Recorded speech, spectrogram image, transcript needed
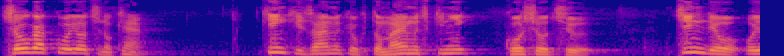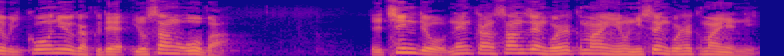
小学校幼稚の件、近畿財務局と前向きに交渉中、賃料及び購入額で予算オーバー、賃料年間3500万円を2500万円に、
